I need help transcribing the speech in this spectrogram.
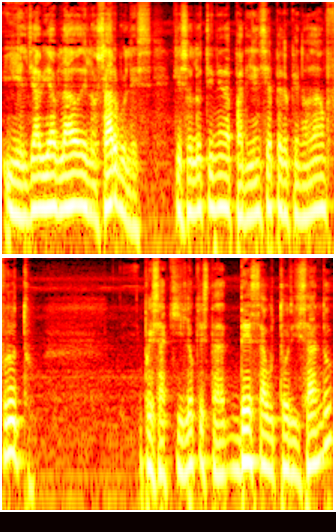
Y Él ya había hablado de los árboles, que solo tienen apariencia pero que no dan fruto. Pues aquí lo que está desautorizando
